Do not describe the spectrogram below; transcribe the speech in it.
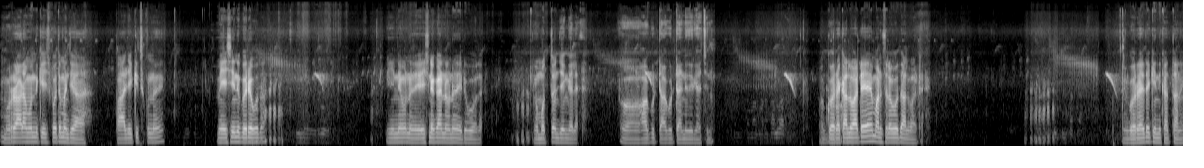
ముర్రాడ ముందుకు వేసిపోతే మంచిగా పాలు ఎక్కించుకున్నది. మేసింది గొర్రె పోతా. ఈయనే ఉన్నది వేసిన కానీ ఉన్నది ఎటు పోలే. మొత్తం జంగలే. ఆగుట్ట ఆగుట్ట అన్ని తిరిగి గొర్రెకి అలవాటే మనసులో పోతే అలవాటే. గొర్రె అయితే కిందికి వస్తాను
